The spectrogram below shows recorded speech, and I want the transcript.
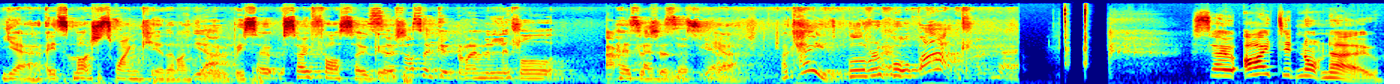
Yeah, it's much swankier than I thought Yeah. it would be. So so far so good. So far, so good, but I'm a little Hesitant. yeah. Okay, we'll report back. Okay. So I did not know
